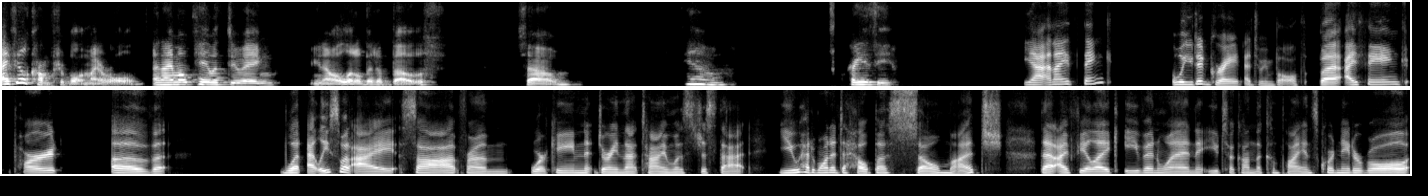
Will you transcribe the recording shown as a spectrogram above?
I feel comfortable in my role and I'm okay with doing, you know, a little bit of both. So, yeah, crazy. Yeah, and I think, well, you did great at doing both, but I think part of what, at least what I saw from working during that time was just that you had wanted to help us so much that I feel like even when you took on the compliance coordinator role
